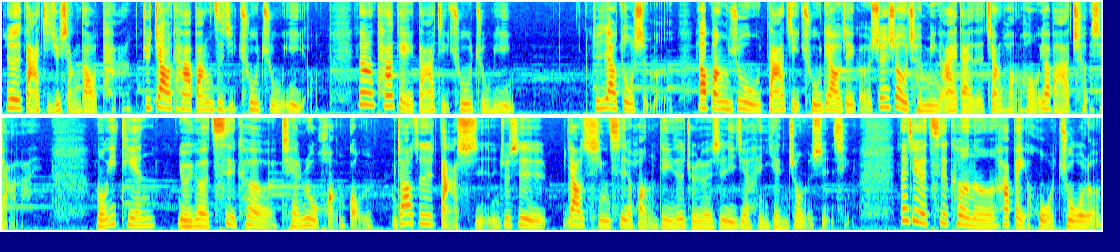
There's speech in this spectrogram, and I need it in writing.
就是妲己就想到他，就叫他帮自己出主意哦。那他给妲己出主意。就是要做什么？要帮助妲己除掉这个深受臣民爱戴的姜皇后，要把她扯下来。某一天，有一个刺客潜入皇宫，你知道这是大事，就是要行刺皇帝，这绝对是一件很严重的事情。那这个刺客呢，他被活捉了，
